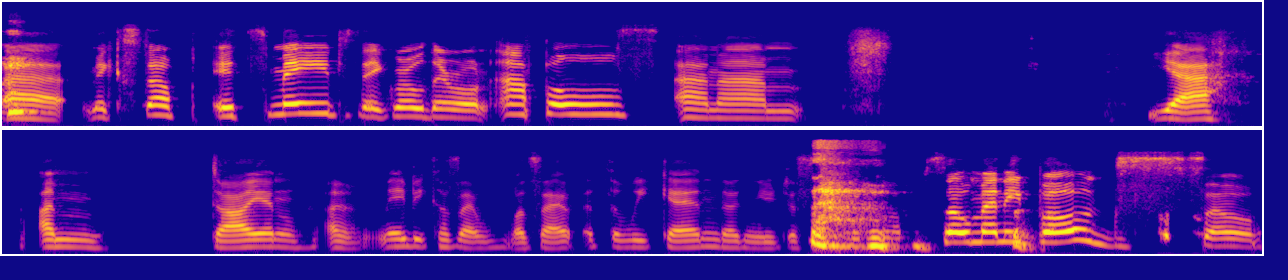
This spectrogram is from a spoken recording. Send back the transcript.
uh, mixed up. It's made. They grow their own apples, and um, yeah, I'm dying. Uh, maybe because I was out at the weekend, and you just pick up so many bugs. So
